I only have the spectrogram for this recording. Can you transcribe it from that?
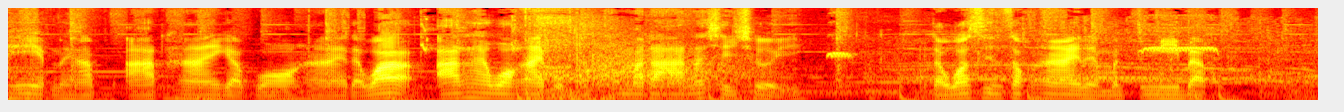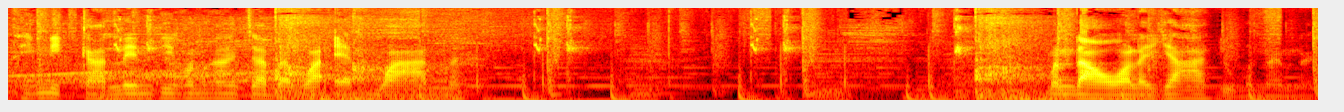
เทพนะครับ อาร์ตไฮกับวอลไฮแต่ว่าอาร์ตไฮวอลไฮผมธรรมดานะเฉยๆ แต่ว่าซินซ็อกไฮเนี่ยมันจะมีแบบเทคนิคการเล่นที่ค่อนข้างจะแบบว่า advance นะ มันเดาอะไรยากอยู่เหมือนกันนะ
